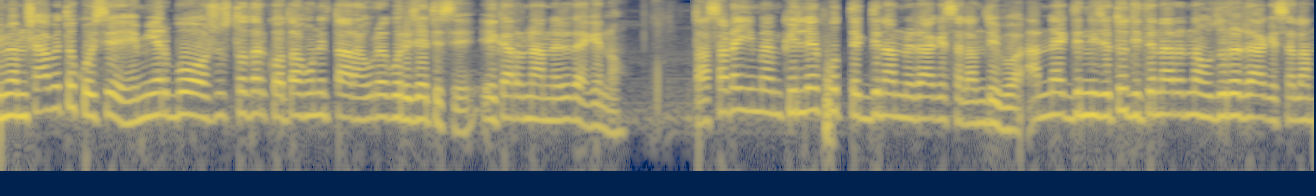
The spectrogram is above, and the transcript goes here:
ইমাম সাহেবে তো কইছে হেমিয়ার বউ অসুস্থতার কথা শুনে তাড়াহুড়া করে যাইতেছে এই কারণে আন্নারে দেখেন তাছাড়া ইমাম কিনলে প্রত্যেকদিন আপনার আগে সালাম দিব। আন্না একদিন নিজে তো দিতে নারেন না হুজুরের আগে সালাম।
